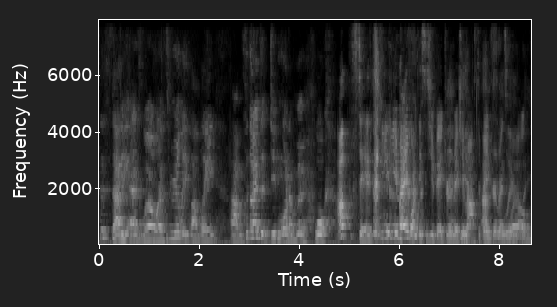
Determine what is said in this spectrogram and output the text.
the study as well. It's really lovely. Um, for those that didn't want to move, walk up the stairs, you, you may want this as your bedroom, as your Yeah, master bedroom as well.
